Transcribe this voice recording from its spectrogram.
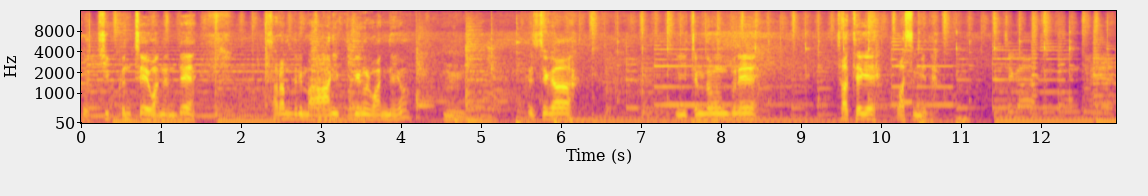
그 집 근처에 왔는데 사람들이 많이 구경을 왔네요. 음. 그래서 제가 이 정동원 군의 자택에 왔습니다. 제가 정동원 군의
